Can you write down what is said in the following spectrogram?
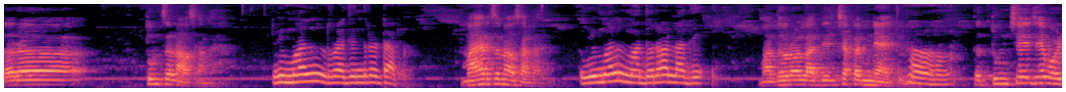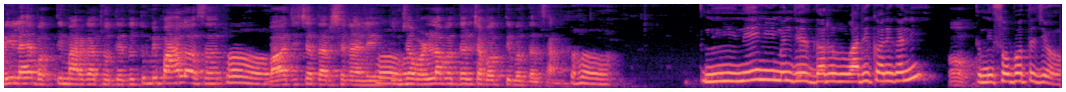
तर अं, तुमचं नाव सांगा. विमल राजेंद्र टाक. माहेरचं नाव सांगा. विमल माधुराव लादे. माधवराव लादेलच्या कन्या आहे तुम्ही. हो हो. तर तुमचे जे वडील आहे भक्ती मार्गात होते तर तुम्ही पाहिलं असं? हो. बाबाजीच्या दर्शनाले. तुमच्या वडिलाबद्दलच्या भक्तीबद्दल सांगा. हो. मी नेहमी म्हणजे दरवारी करे का नाही? हो. तुम्ही सोबतच येऊ.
